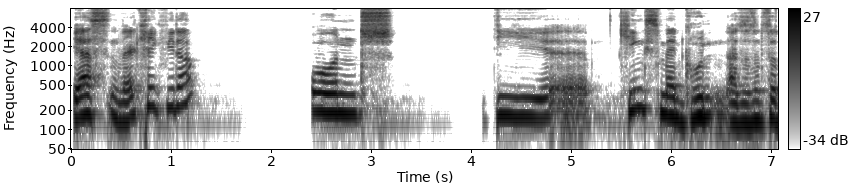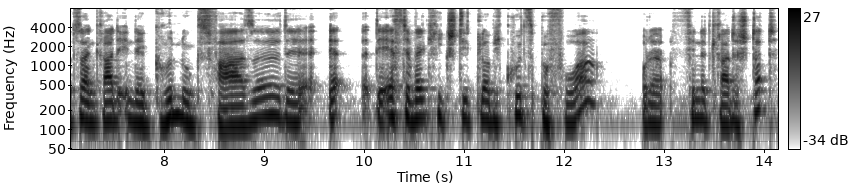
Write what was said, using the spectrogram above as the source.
Ersten Weltkrieg wieder. Und die äh, Kingsmen gründen, also sind sozusagen gerade in der Gründungsphase. Der, äh, der Erste Weltkrieg steht, glaube ich, kurz bevor oder findet gerade statt.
